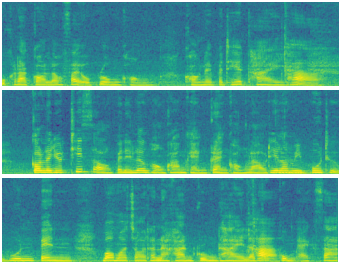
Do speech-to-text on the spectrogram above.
บุคลากรแล้วฝ่ายอบรมของของในประเทศไทยค่ะกลยุทธ์ที่ 2 เป็นในเรื่องของความแข็งแกร่งของเราที่เราอืมมีผู้ถือหุ้นเป็นบมจธนาคารกรุงไทย และก็ค่ะกลุ่มแอคซ่า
